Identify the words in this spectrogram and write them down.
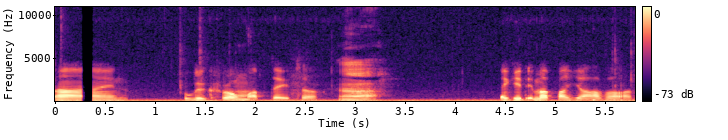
Nein. Google Chrome Updater. Ah, Der geht immer bei Java an.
